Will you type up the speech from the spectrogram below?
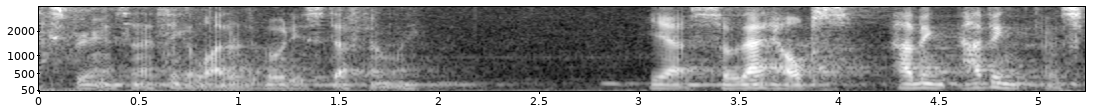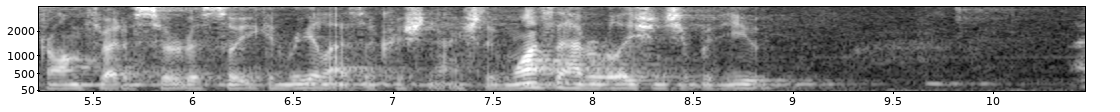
experience, and I think a lot of devotees definitely. Yes, so that helps. Having, having a strong thread of service so you can realize that Krishna actually wants to have a relationship with you. I,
